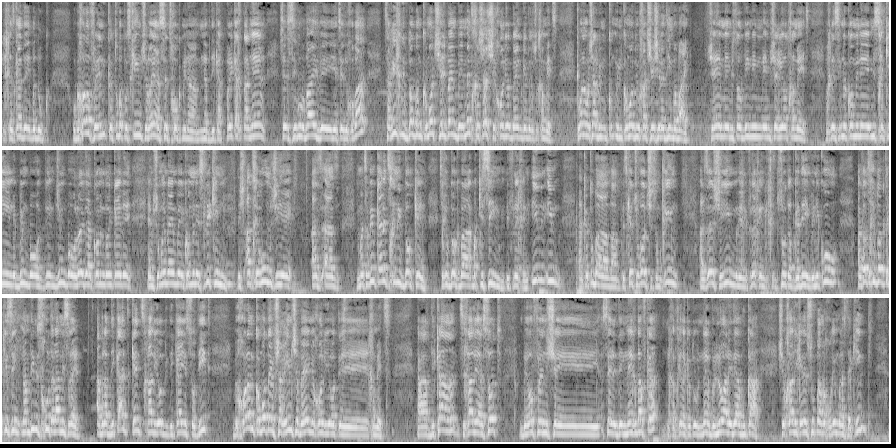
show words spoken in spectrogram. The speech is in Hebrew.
כחזקת בדוק. ובכל אופן, כתוב בפוסקים שלא יעשה צחוק מן, הבדיקה. לא ייקח את הנר, של סיבוב בבית ויצא ידי חובה. צריך לבדוק במקומות שיש בהם באמת חשש שיכול להיות בהם גדר של חמץ. כמו למשל במקומות במיוחד שיש ילדים בבית. שהם מסתובבים עם, עם שאריות חמץ, מכניסים לכל מיני משחקים, בימבו, ג'ימבו, לא יודע, כל מיני דברים כאלה, הם שומרים להם כל מיני סליקים לשעת חירום שיהיה. אז, אז במצבים כאלה צריכים לבדוק, כן, צריך לבדוק בכיסים לפני כן. אם, אם כתוב בפסקי תשובות שסומכים על זה שאם אה, לפני כן חיפשו את הבגדים וניקו, אז לא צריך לבדוק את הכיסים, למדים זכות על עם ישראל. אבל הבדיקה כן צריכה להיות בדיקה יסודית בכל המקומות האפשריים שבהם יכול להיות אה, חמץ. הבדיקה צריכה להיעשות באופן שיעשה על ידי נר דווקא, לכתחילה כתוב נר ולא על ידי אבוקה, שיוכל להיכנס שוב פעם לחורים ולסדקים.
